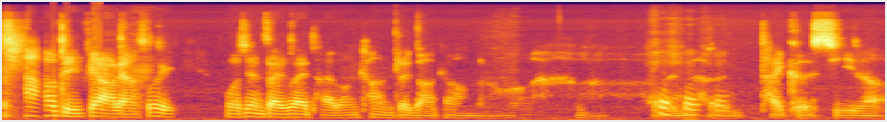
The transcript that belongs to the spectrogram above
超级漂亮，所以我现在在台湾看这个看的，很嚯嚯嚯很太可惜了。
